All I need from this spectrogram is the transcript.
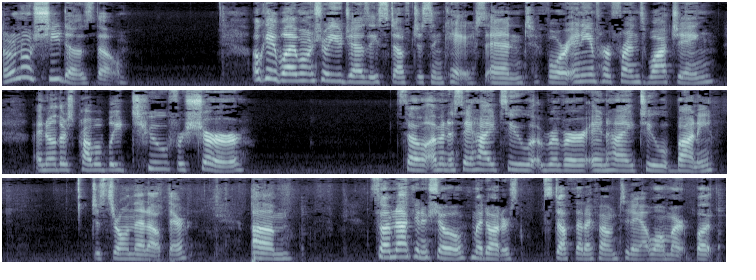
I don't know if she does though. Okay, well I won't show you Jazzy's stuff just in case. And for any of her friends watching, I know there's probably two for sure so I'm going to say hi to River and hi to Bonnie. Just throwing that out there. Um, so I'm not going to show my daughter's stuff that I found today at Walmart, but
